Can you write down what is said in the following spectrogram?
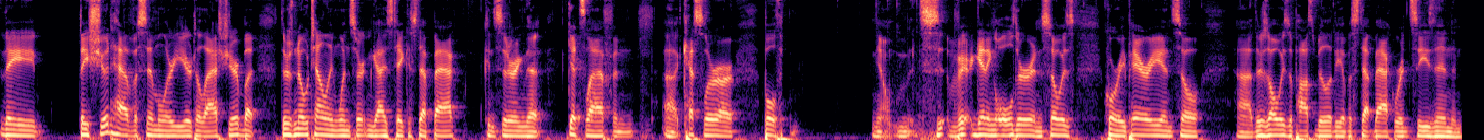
they they should have a similar year to last year, but there's no telling when certain guys take a step back, considering that Getzlaf and uh, Kesler are both, you know, getting older, and so is Corey Perry, and so uh, there's always a possibility of a step backward season. And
